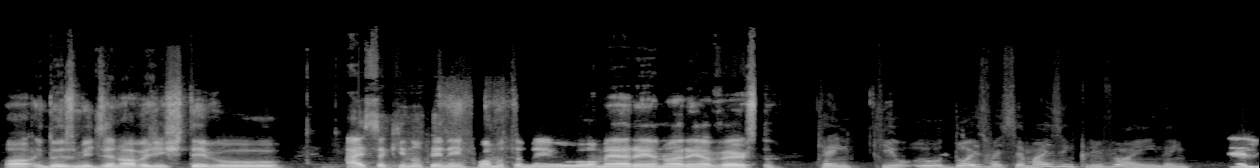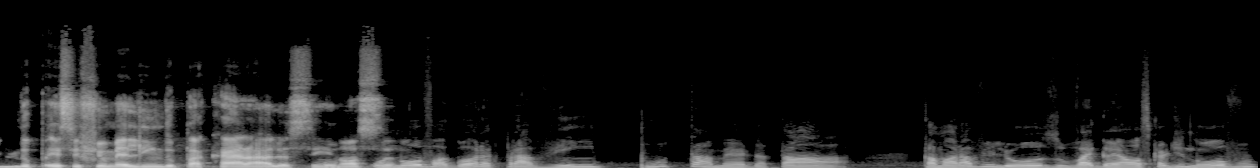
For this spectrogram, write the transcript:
Ó, em 2019 a gente teve o. Ah, isso aqui não tem nem como também, o Homem-Aranha no Aranha Verso. Que, que o 2 vai ser mais incrível ainda, hein? É lindo, esse filme é lindo pra caralho, assim, o, nossa. O novo agora pra vir, puta merda, tá, tá maravilhoso, vai ganhar Oscar de novo.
